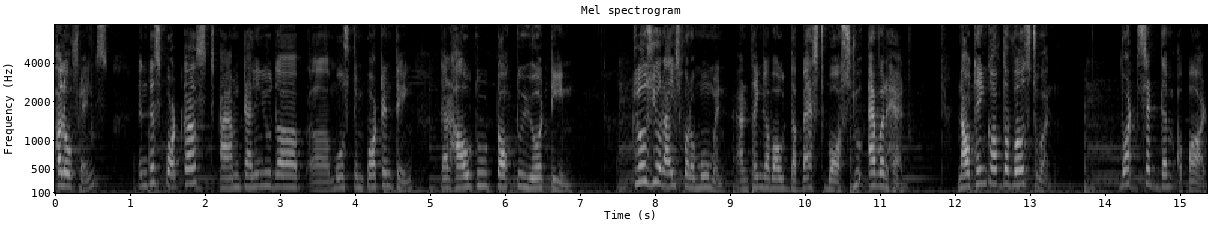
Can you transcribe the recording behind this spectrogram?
Hello, friends. In this podcast, I am telling you the uh, most important thing that how to talk to your team. Close your eyes for a moment and think about the best boss you ever had. Now think of the worst one. What set them apart?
